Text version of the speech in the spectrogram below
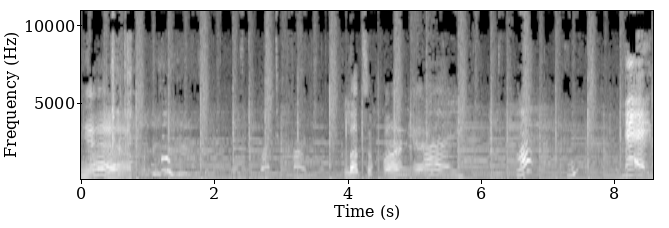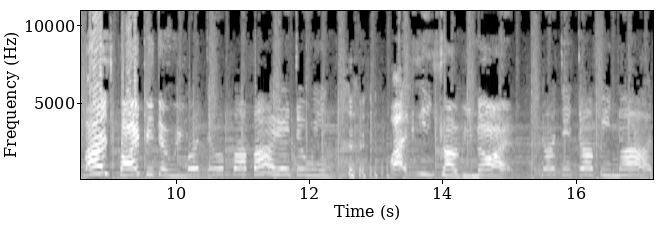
Yeah. Lots of fun. Lots of fun, yeah. Hi. What? Hey, what's Pipey doing? What is Papa doing? what is Toby not? Naughty Dobby Nod.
